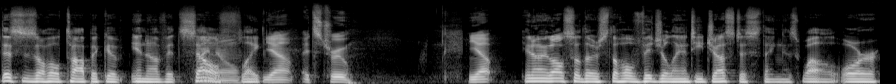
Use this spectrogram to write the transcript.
This is a whole topic of in of itself like yeah, it's true. Yep. you know, and also there's the whole vigilante justice thing as well, or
